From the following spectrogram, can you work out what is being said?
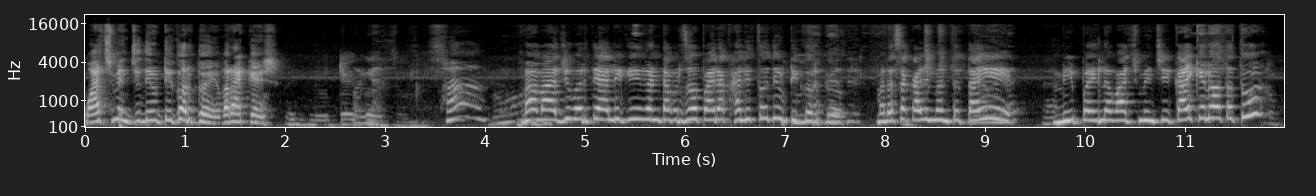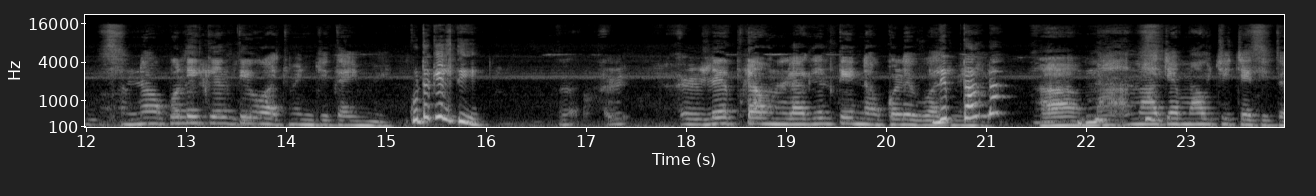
वॉचमॅनची ड्युटी करतोय व राकेश. ड्युटी हा. मामा आजीवरती आली की घंटाभर झोपायला खाली तो ड्युटी करतो. मला सकाळी म्हणतो ताई मी पहिलं वॉचमॅनची काय केलं होतं तू? नोकरी केलती वॉचमॅनची ताई मी. कुठं केलती? लेफ्ट टाऊनला गेलते नोकरी लिफ्ट टाऊनला? हा मा- माझ्या मावशीच्या तिथं.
